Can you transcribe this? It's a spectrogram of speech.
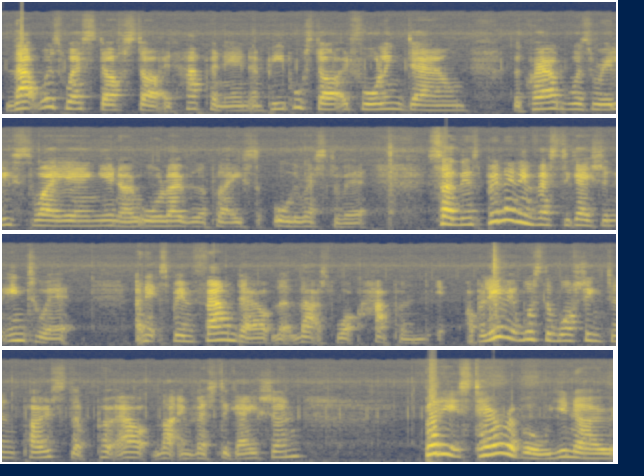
that was where stuff started happening and people started falling down. The crowd was really swaying, you know, all over the place, all the rest of it. So there's been an investigation into it and it's been found out that that's what happened. I believe it was the Washington Post that put out that investigation. But it's terrible, you know.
